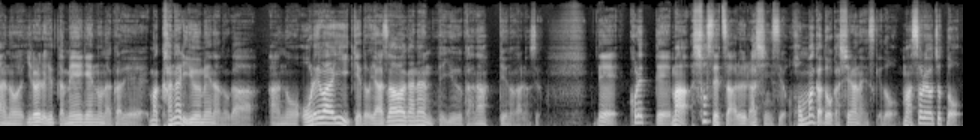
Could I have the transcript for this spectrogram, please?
あのいろいろ言った名言の中で、まあ、かなり有名なのが「あの俺はいいけど矢沢がなんて言うかな」っていうのがあるんですよ。でこれってまあ諸説あるらしいんですよ。ほんまかどうか知らないんですけど、まあ、それをちょっと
